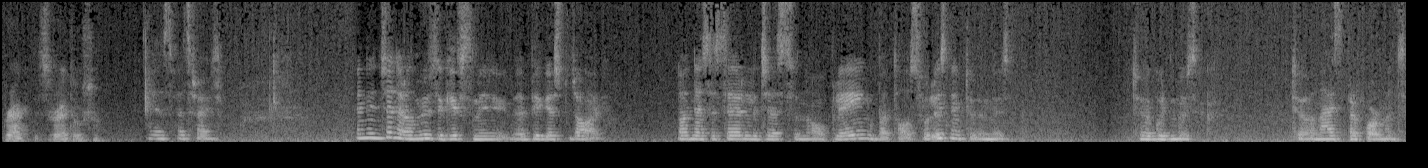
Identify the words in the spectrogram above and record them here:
practice, right, Ausra? Yes, that's right. And in general, music gives me the biggest joy. Not necessarily just you know playing, but also listening to the music, to a good music, to a nice performance.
